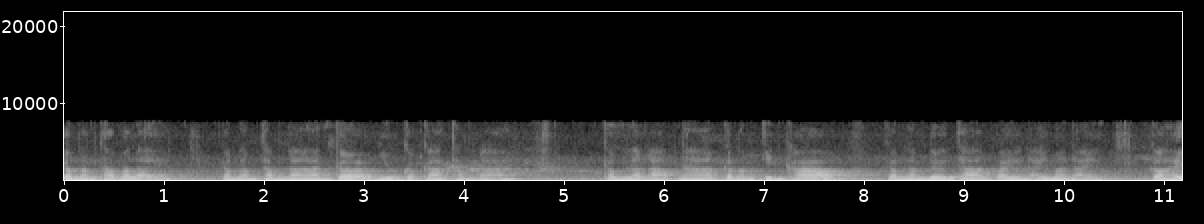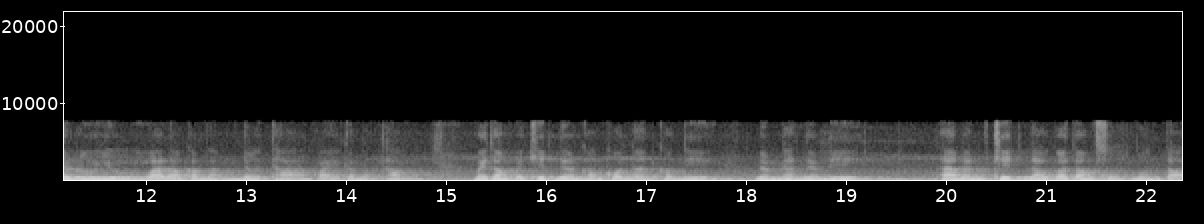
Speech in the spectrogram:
กำลังทำอะไรกำลังทำงานก็อยู่กับการทำงานกำลังอาบน้ำกำลังกินข้าวกำลังเดินทางไปไหนมาไหน ก็ให้รู้อยู่ว่าเรากำลังเดินทางไปกำลังทำ ไม่ต้องไปคิดเรื่องของคนนั้นคนนี้ เรื่องนั้นเรื่องนี้ ถ้ามันคิดเราก็ต้องสวดมนต์ต่อ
